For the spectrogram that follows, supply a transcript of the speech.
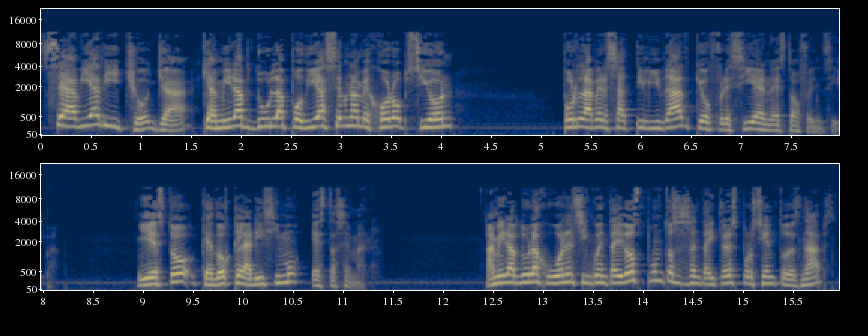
Se había dicho ya que Amir Abdullah podía ser una mejor opción por la versatilidad que ofrecía en esta ofensiva. Y esto quedó clarísimo esta semana. Amir Abdullah jugó en el 52.63% de snaps,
